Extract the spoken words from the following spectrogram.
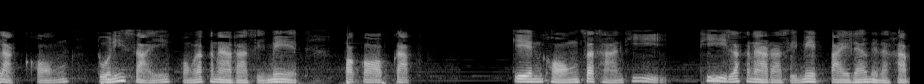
หลักของตัวนิสัยของลัคนาราศีเมษประกอบกับเกณฑ์ของสถานที่ที่ลัคนาราศีเมษไปแล้วเนี่ยนะครับ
